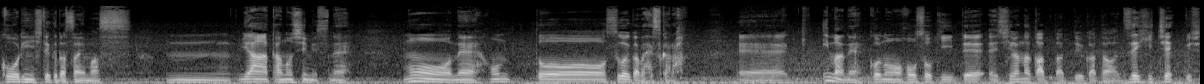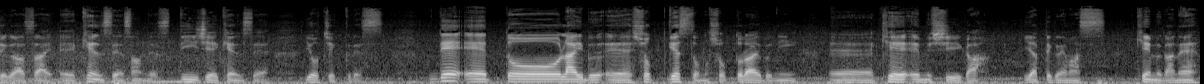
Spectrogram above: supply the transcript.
降臨してくださいます。うんいやー楽しみですね。もうね本当すごい方ですから、えー、今ねこの放送を聞いて、知らなかったっていう方はぜひチェックしてください、えー、ケンセイさんです。DJ ケンセイ。要チェックです。で、えー、っと、ライブ、えー、ショゲストのショットライブに、えー、KMC がやってくれます。ケムがね、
